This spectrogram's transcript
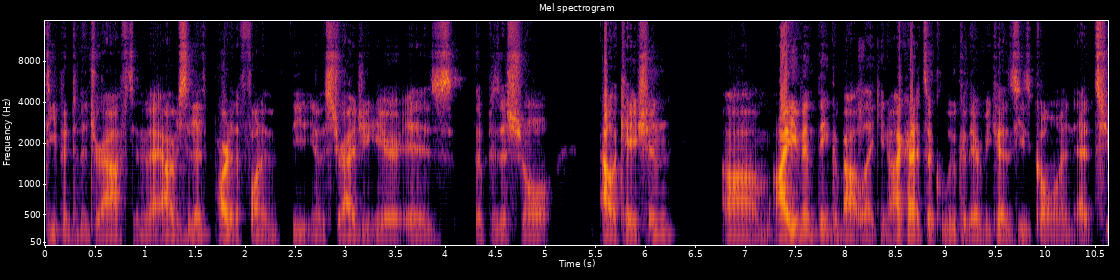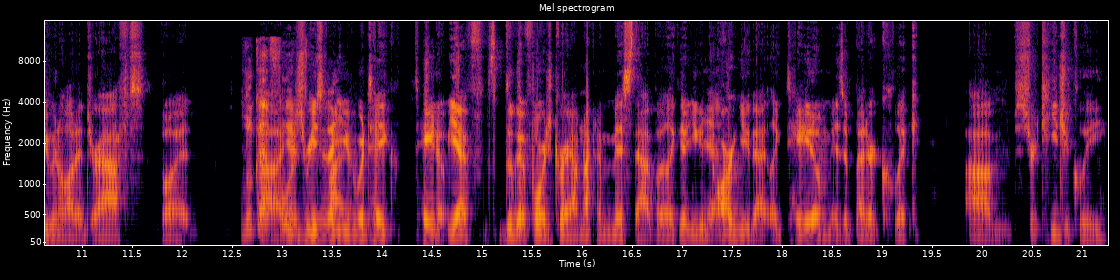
deep into the draft, and obviously mm-hmm. that's part of the fun of the you know the strategy here is the positional allocation. Um, I even think about like you know I kind of took Luka there because he's going at two in a lot of drafts, but Luka uh, there's reason that you would take Tatum. Yeah, Luka at four is great. I'm not going to miss that, but like you can yeah. argue that like Tatum is a better click um, strategically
